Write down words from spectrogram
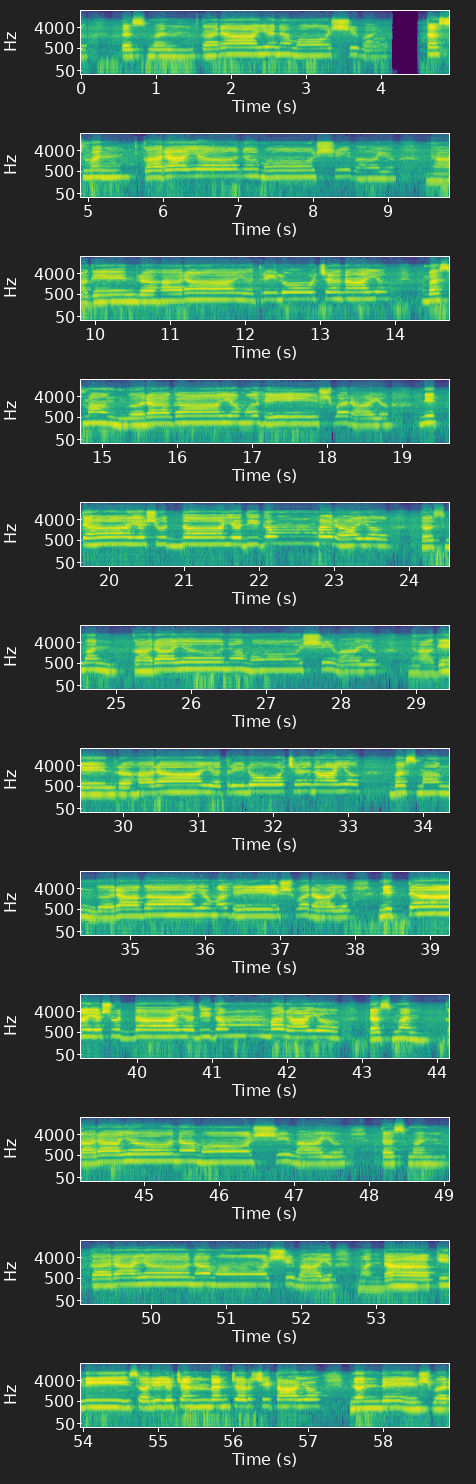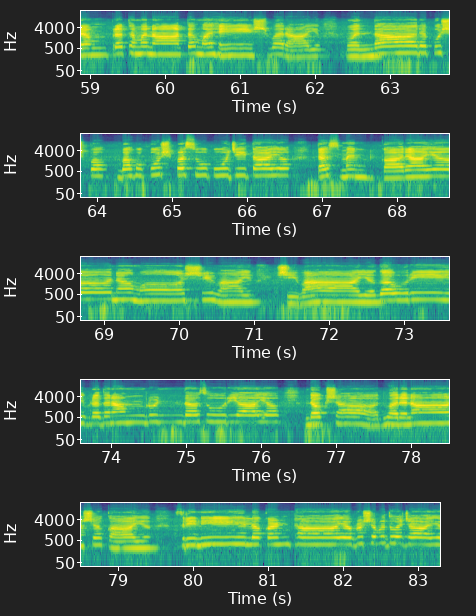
तस्मन्काराय नमः शिवाय तस्मन्काराय नमः शिवाय नागेन्द्रहाराय त्रिलोचनाय भस्माङ्गरागाय महेश्वराय नित्याय शुद्धाय दिगम्बराय तस्मन्काराय नमः शिवाय नागेन्द्रहराय त्रिलोचनाय भस्माङ्गरागाय महेश्वराय नित्याय शुद्धाय दिगम्बराय कराय नमः शिवाय। तस्मन् कराय नमः शिवाय। मन्दाकिनी सलिलचन्दनचर्चिताय नन्देश्वरं प्रथमनाथमहेश्वराय मन्दारपुष्प बहुपुष्पसुपूजिताय तस्मिन् काराय शिवाय शिवाय गौरीव्रदनं वृन्दसूर्याय दक्षाध्वरनाशकाय श्रीनीलकण्ठाय वृषभध्वजाय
